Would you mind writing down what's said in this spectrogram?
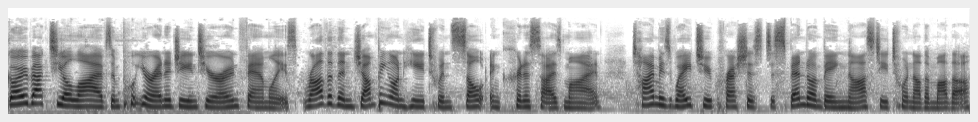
Go back to your lives and put your energy into your own families rather than jumping on here to insult and criticize mine. Time is way too precious to spend on being nasty to another mother.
